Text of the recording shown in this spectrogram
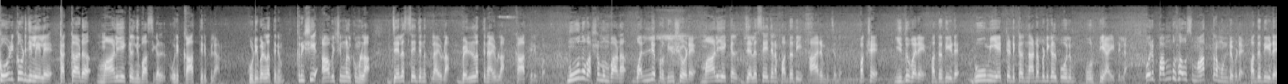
കോഴിക്കോട് ജില്ലയിലെ കക്കാട് മാളിയേക്കൽ നിവാസികൾ ഒരു കാത്തിരിപ്പിലാണ്. കുടിവെള്ളത്തിനും കൃഷി ആവശ്യങ്ങൾക്കുമുള്ള ജലസേചനത്തിനായുള്ള വെള്ളത്തിനായുള്ള കാത്തിരിപ്പ്. മൂന്ന് വർഷം മുമ്പാണ് വലിയ പ്രതീക്ഷയോടെ മാളിയേക്കൽ ജലസേചന പദ്ധതി ആരംഭിച്ചത്. പക്ഷേ ഇതുവരെ പദ്ധതിയുടെ ഭൂമി ഏറ്റെടുക്കൽ നടപടികൾ പോലും പൂർത്തിയായിട്ടില്ല. ഒരു പമ്പ് ഹൗസ് മാത്രമുണ്ട് ഇവിടെ പദ്ധതിയുടെ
